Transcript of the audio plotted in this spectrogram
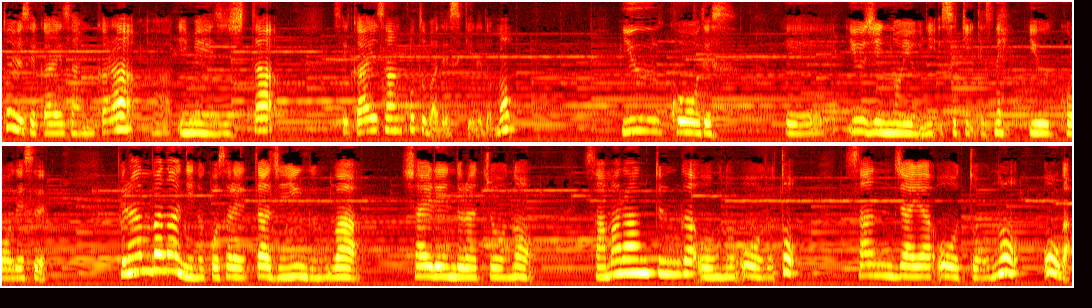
という世界遺産からイメージした世界遺産言葉ですけれども、友好です。えー、友人の友に好きですね。友好です。プランバナンに残された寺院群は、シャイレンドラ朝のサマラントゥンガ王の王女とサンジャヤ王党の王が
